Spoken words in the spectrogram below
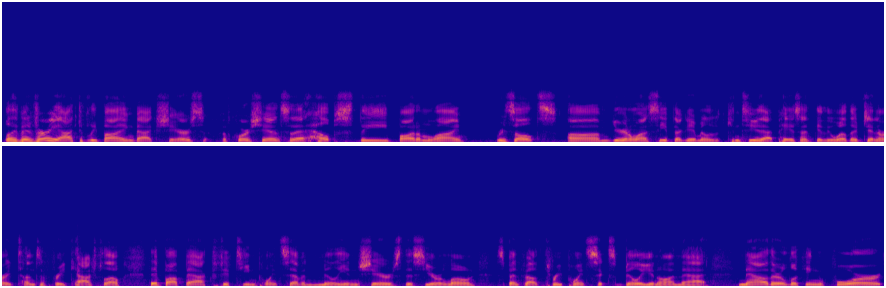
Well, they've been very actively buying back shares, of course, Shan, so that helps the bottom line results. Um, you're going to want to see if they're going to be able to continue that pace. I think they will. They generate tons of free cash flow. They've bought back 15.7 million shares this year alone. Spent about 3.6 billion on that. Now they're looking for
